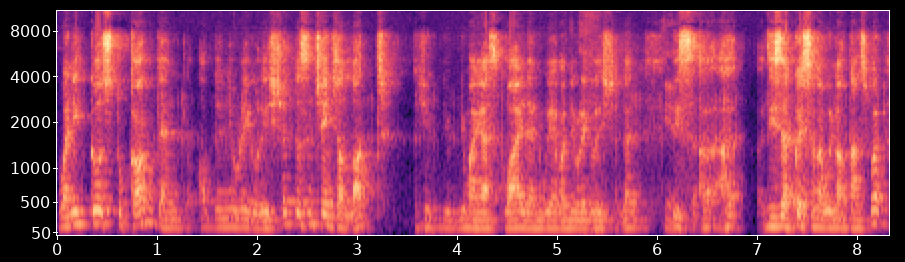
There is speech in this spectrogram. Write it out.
When it goes to content of the new regulation, it doesn't change a lot. You, you, you might ask why then we have a new regulation. Then yeah. this uh, uh this is a question I will not answer,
